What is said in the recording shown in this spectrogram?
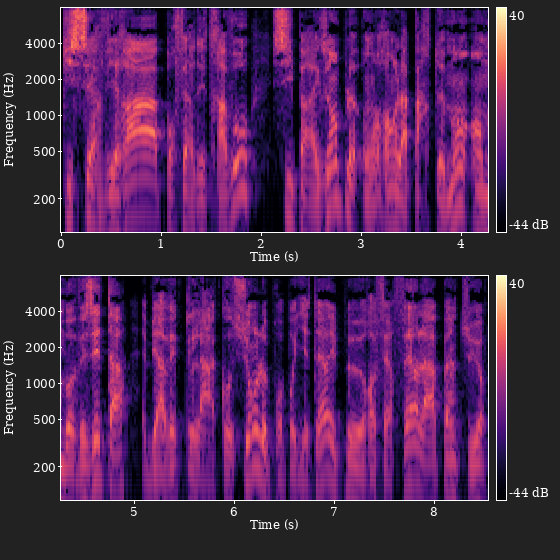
qui servira pour faire des travaux si par exemple on rend l'appartement en mauvais état. Eh bien avec la caution, le propriétaire il peut refaire faire la peinture.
